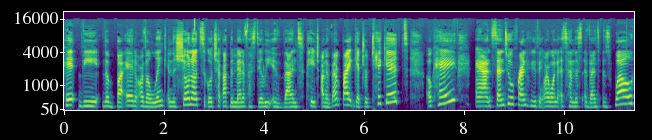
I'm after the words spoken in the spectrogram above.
hit the the button or the link in the show notes to go check out the Manifest Daily event page on Eventbrite. Get your tickets okay? And send to a friend who you think might want to attend this event as well.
